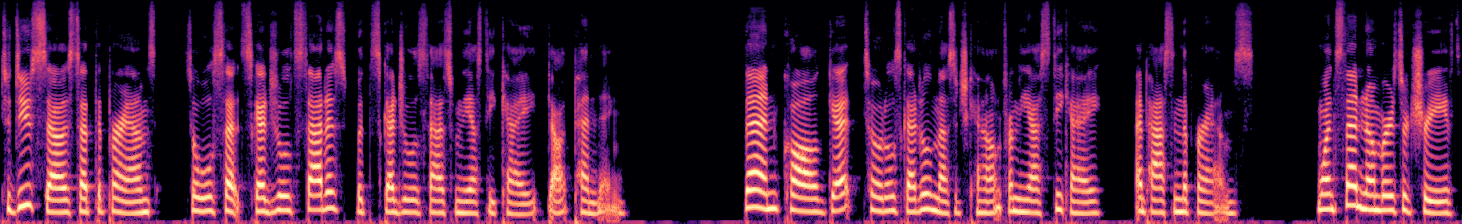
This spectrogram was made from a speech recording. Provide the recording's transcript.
To do so, set the params. So we'll set scheduled status with scheduled status from the SDK pending. Then call get total scheduled message count from the SDK and pass in the params. Once that number is retrieved,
